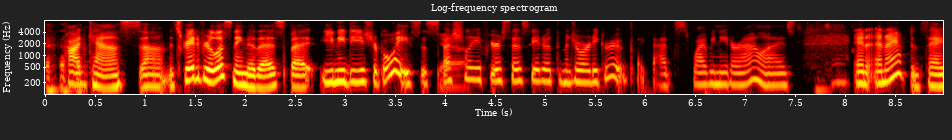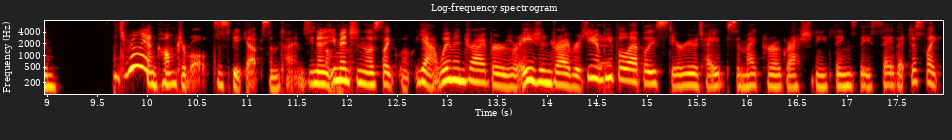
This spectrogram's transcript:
podcasts. Um, it's great if you're listening to this, but you need to use your voice, especially if you're associated with the majority group. Like that's why we need our allies. And and I often say it's really uncomfortable to speak up sometimes. You know, you Uh-huh. mentioned those like, yeah, women drivers or Asian drivers. You know, Yeah. people have these stereotypes and microaggression things they say that just like,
